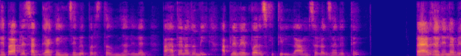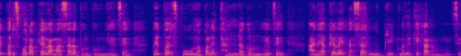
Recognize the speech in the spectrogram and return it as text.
हे पहा आपले सगळ्या केळींचे वेपर्स तळून झालेले आहेत. पाहता ना तुम्ही आपले वेपर्स किती लांब सडक झालेत ते? तयार झालेल्या वेपर्सवर आपल्याला मसाला भुरभुरून घ्यायचा आहे वेपर्स पूर्णपणे थंड करून घ्यायचे आहेत आणि आपल्याला एका सर्विंग प्लेटमध्ये ते काढून घ्यायचे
